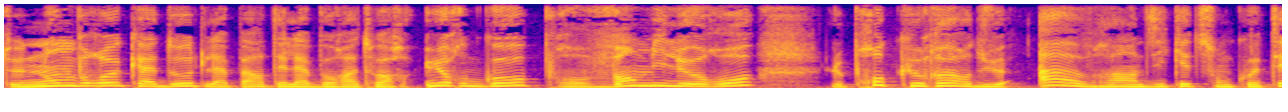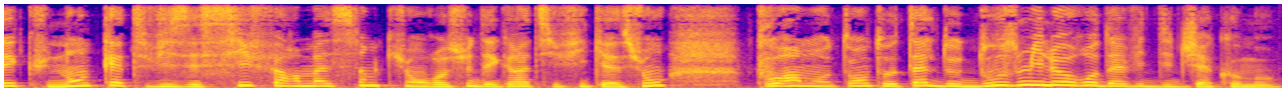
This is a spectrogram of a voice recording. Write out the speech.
de nombreux cadeaux de la part des laboratoires Urgo pour 20 000 euros. Le procureur du Havre a indiqué de son côté qu'une enquête visait six pharmaciens qui ont reçu des gratifications pour un montant total de 12 000 euros, David Di Giacomo.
